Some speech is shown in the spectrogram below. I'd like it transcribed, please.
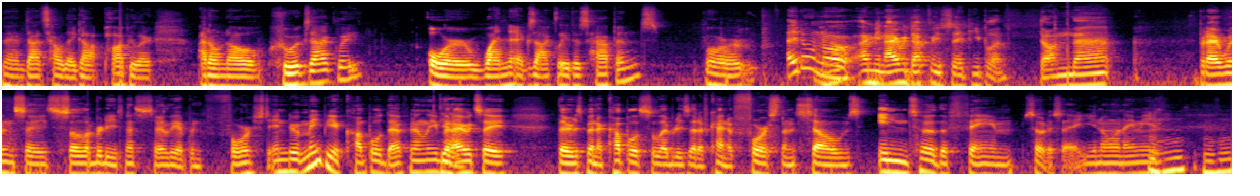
and that's how they got popular. I don't know who exactly or when exactly this happens or I don't You know. know? I mean, I would definitely say people have done that, but I wouldn't say celebrities necessarily have been forced into it. Maybe a couple, definitely, but Yeah. I would say there's been a couple of celebrities that have kind of forced themselves into the fame, so to say. You know what I mean? hmm hmm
